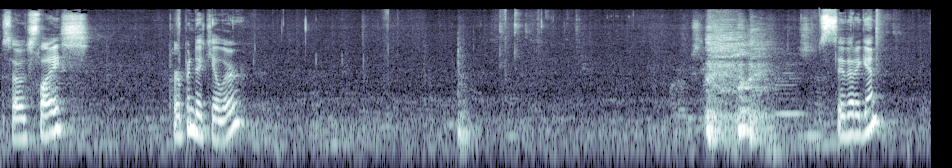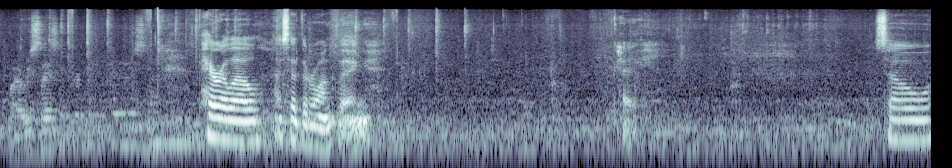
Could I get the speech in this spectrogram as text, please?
So slice perpendicular. Why are we slicing perpendicular this time? Say that again. Why are we slicing perpendicular? Parallel. I said the wrong thing. Okay. So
